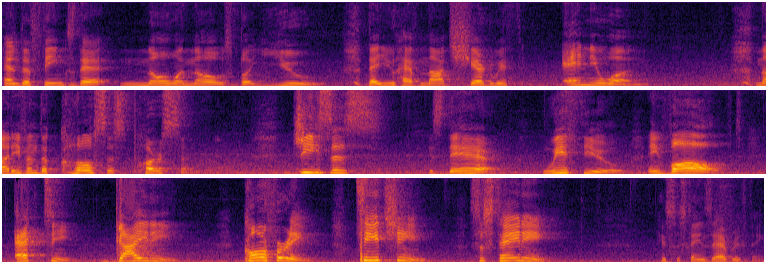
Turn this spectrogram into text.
and the things that no one knows but you, that you have not shared with anyone, not even the closest person. Jesus is there with you, involved, acting, guiding, comforting, teaching, sustaining. He sustains everything.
